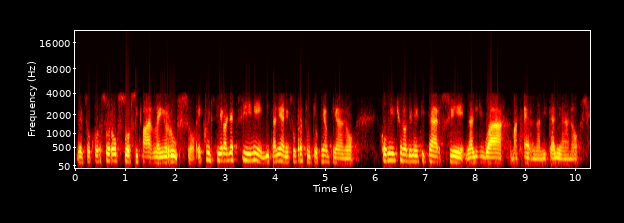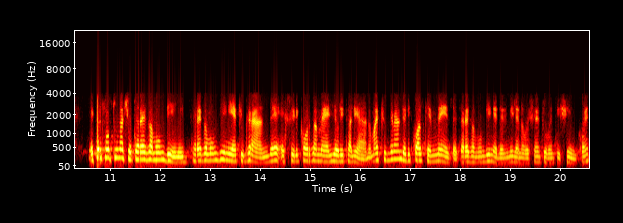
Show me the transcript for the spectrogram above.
del Soccorso Rosso, si parla in russo e questi ragazzini, gli italiani soprattutto, pian piano cominciano a dimenticarsi la lingua materna, l'italiano. E per fortuna c'è Teresa Mondini. Teresa Mondini è più grande e si ricorda meglio l'italiano, ma è più grande di qualche mese. Teresa Mondini è del 1925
